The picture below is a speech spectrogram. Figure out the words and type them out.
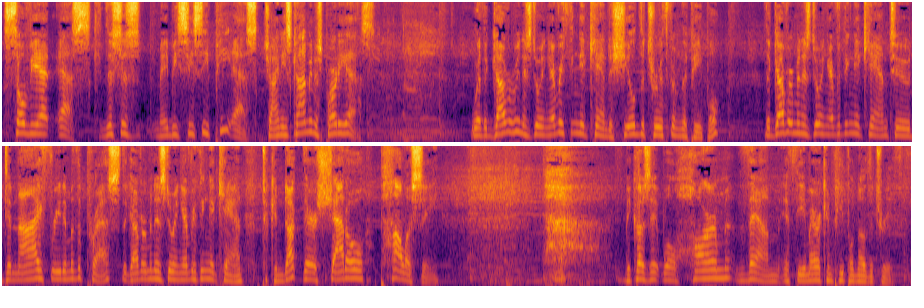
Soviet esque. This is maybe CCP esque, Chinese Communist Party esque, where the government is doing everything it can to shield the truth from the people. The government is doing everything it can to deny freedom of the press. The government is doing everything it can to conduct their shadow policy because it will harm them if the American people know the truth.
